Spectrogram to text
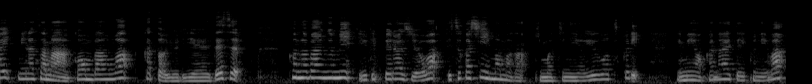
はい皆様こんばんは。加藤ゆりえです。この番組ゆりっぺラジオは忙しいママが気持ちに余裕を作り夢を叶えていくには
